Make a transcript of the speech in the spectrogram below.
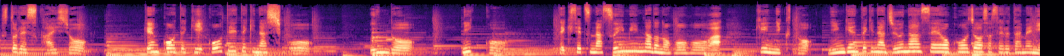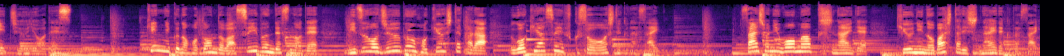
ストレス解消健康的肯定的な思考運動日光適切な睡眠などの方法は筋肉と人間的な柔軟性を向上させるために重要です。筋肉のほとんどは水分ですので水を十分補給してから動きやすい服装をしてください。最初にウォームアップしないで急に伸ばしたりしないでください。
